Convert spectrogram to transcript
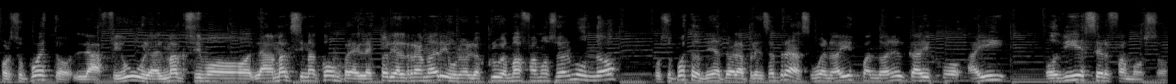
por supuesto, la figura, el máximo, la máxima compra en la historia del Real Madrid, uno de los clubes más famosos del mundo, por supuesto tenía toda la prensa atrás. Bueno, ahí es cuando Anelka dijo, ahí odié ser famoso.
